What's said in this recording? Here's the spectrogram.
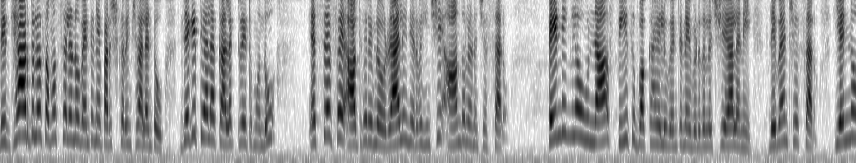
విద్యార్థుల సమస్యలను వెంటనే పరిష్కరించాలంటూ జగిత్యాల కలెక్టరేట్ ముందు ఎస్ఎఫ్ఐ ఆధ్వర్యంలో ర్యాలీ నిర్వహించి ఆందోళన చేశారు. పెండింగ్లో ఉన్న ఫీజు బకాయిలు వెంటనే విడుదల చేయాలని డిమాండ్ చేశారు. ఎన్నో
